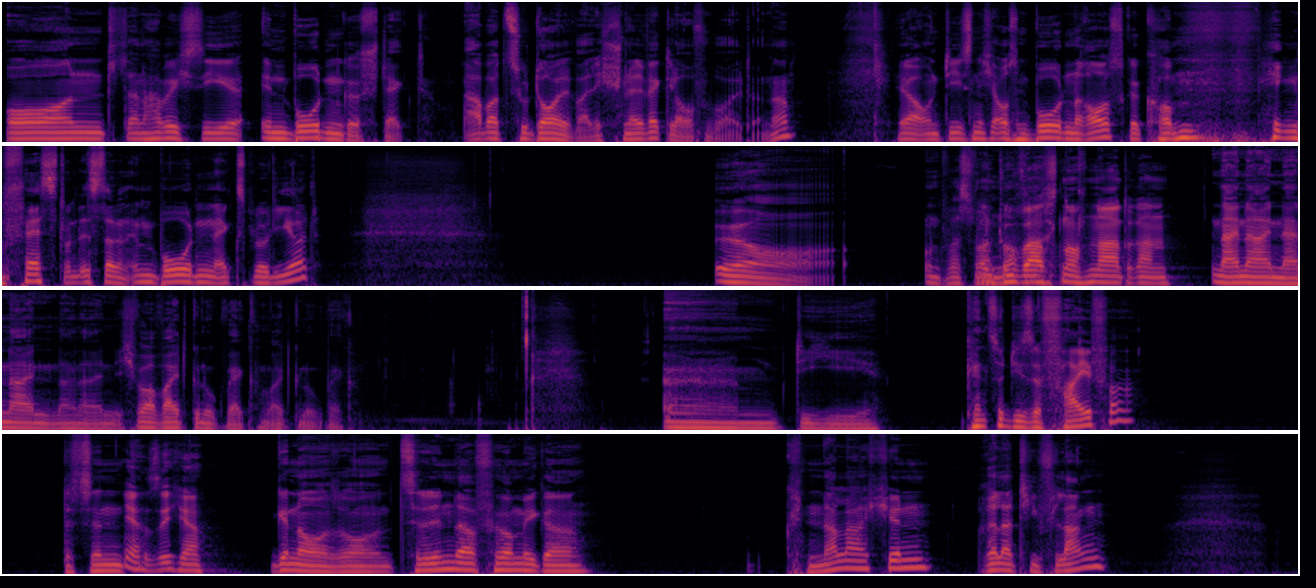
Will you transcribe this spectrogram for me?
Und dann habe ich sie in den Boden gesteckt. Aber zu doll, weil ich schnell weglaufen wollte, ne? Ja, und die ist nicht aus dem Boden rausgekommen, hing fest und ist dann im Boden explodiert. Ja. Und was war und noch? du warst noch nah dran. Nein, nein, nein, nein, nein, nein. Ich war weit genug weg, weit genug weg. Ähm, die. Kennst du diese Pfeifer? Das sind Ja, sicher. genau so zylinderförmige Knallerchen, relativ lang.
